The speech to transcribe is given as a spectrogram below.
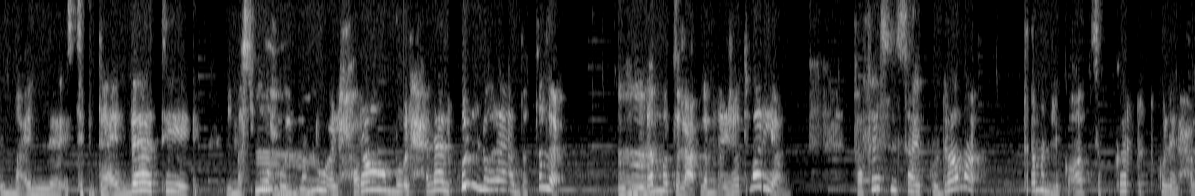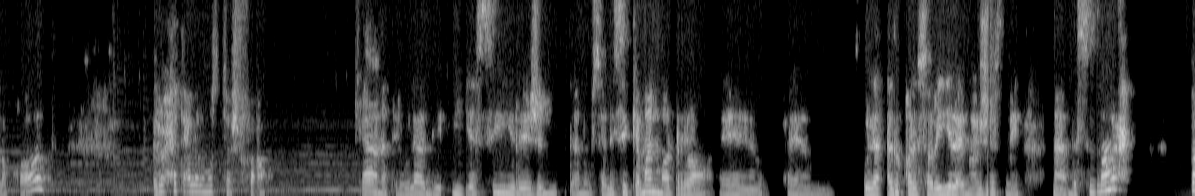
مع الاستمتاع الذاتي. المسموح مم. والممنوع الحرام والحلال كله هذا طلع. لما طلع لما إجت مريم. ففي السايكو دراما ثمان لقاءات سكرت كل الحلقات رحت على المستشفى. كانت الولادة يسيرة جدا وسلسة. كمان مرة ولادة قيصرية لأنه جسمي ما بسمح ف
